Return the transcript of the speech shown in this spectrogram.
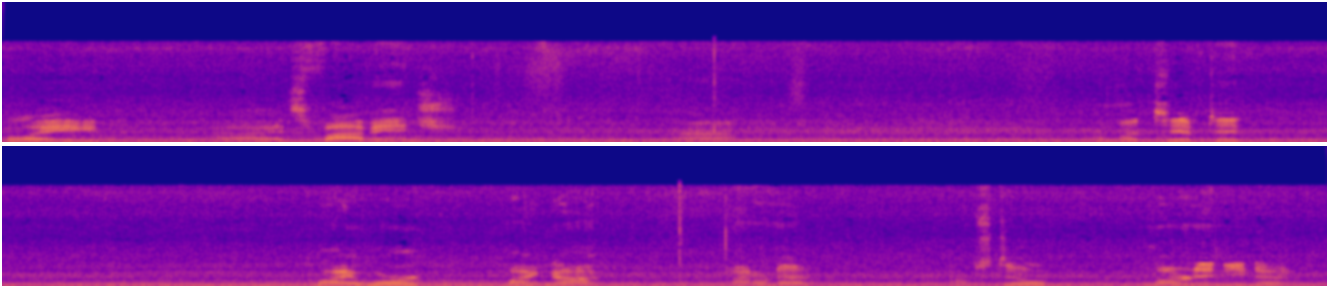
blade. Uh, it's 5 inch. Um, I'm gonna attempt it. Might work, might not. I don't know. I'm still learning, you know.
